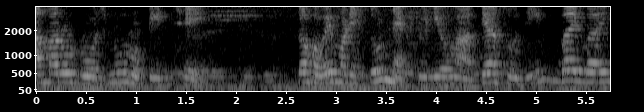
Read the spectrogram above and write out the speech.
આ મારું રોજનું રૂટીન છે. તો હવે મળીશું નેક્સ્ટ વિડીયોમાં ત્યાં સુધી બાય બાય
